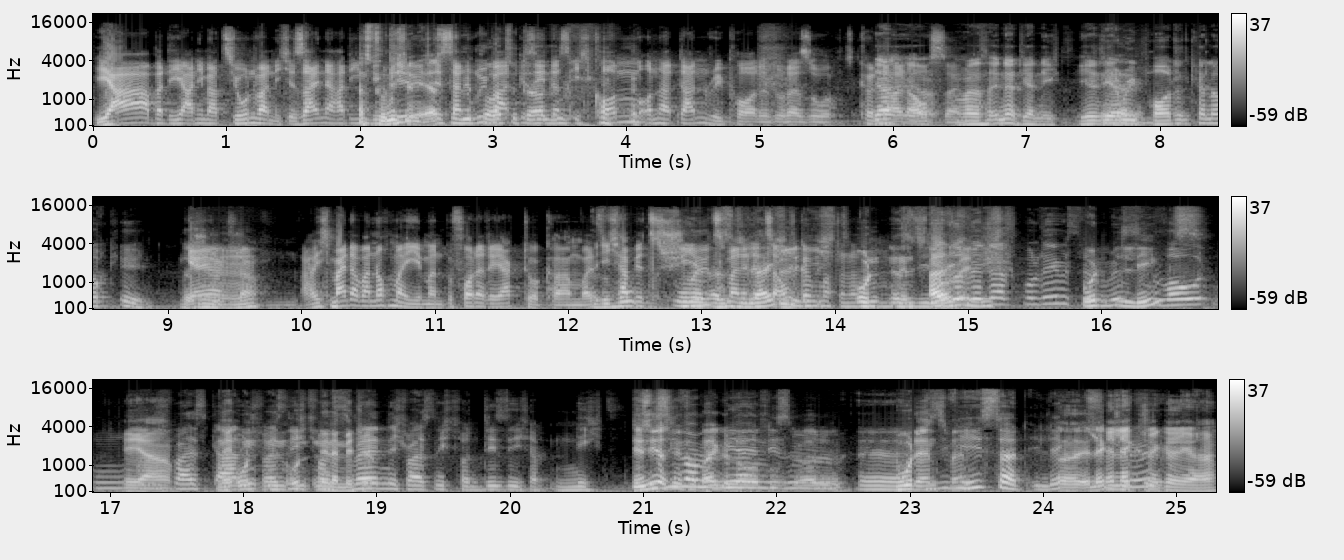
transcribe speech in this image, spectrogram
Ja, aber die Animation war nicht. Es sei denn, er hat ihn Hast gekillt, ist dann rüber, hat gesehen, Daniel? dass ich komme und hat dann reported oder so. Das könnte halt auch sein. Aber das ändert ja nichts. Jeder, der Ja. reportet, kann auch killen. Ja, ja, Mhm. klar. Aber ich meine aber noch mal jemand, bevor der Reaktor kam, weil Also ich habe jetzt Moment, Shields also meine letzte Leiche Aufgabe gemacht. und unten dann- Also die Also, liegt das Problem ist, wir unten müssen links? voten. Ja. Ich weiß gar Nee, nicht. unten- ich weiß nicht unten von in der Mitte. Sven, ich weiß nicht von Dizzy, ich habe nichts. Dizzy ist Sie mir war mit mir vorbeigelaufen. in diesem. Äh, Wo denn, Dizzy, Sven? wie hieß das? Äh, Electrical? Electrical. Electrical, ja.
